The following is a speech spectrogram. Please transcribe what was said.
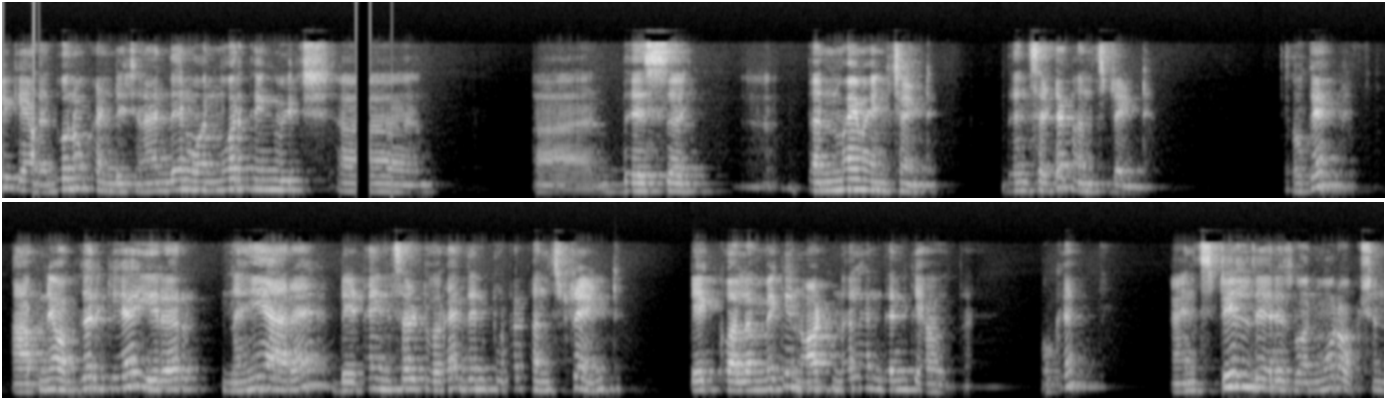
क्या दोनों condition and then one more thing which this Tanmay mentioned then set a constraint okay आपने ऑब्ज़र्व किया एरर नहीं आ रहा है डेटा इंसर्ट हो रहा है देन पुट अ कंस्ट्रेंट एक कॉलम में कि नॉट नल एंड देन क्या होता है? Okay and still there is one more option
